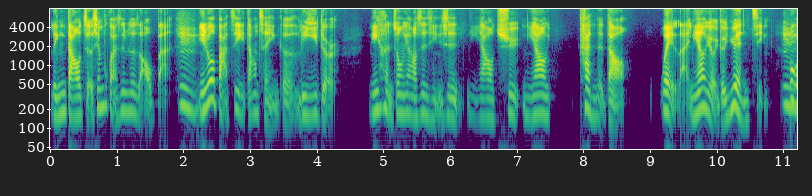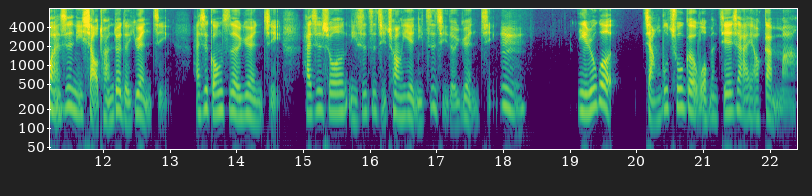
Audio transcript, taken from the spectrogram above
领导者，先不管是不是老板，嗯，你如果把自己当成一个 leader，你很重要的事情是你要去，你要看得到。未来你要有一个愿景，不管是你小团队的愿景，还是公司的愿景，还是说你是自己创业你自己的愿景，嗯，你如果讲不出个我们接下来要干嘛，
